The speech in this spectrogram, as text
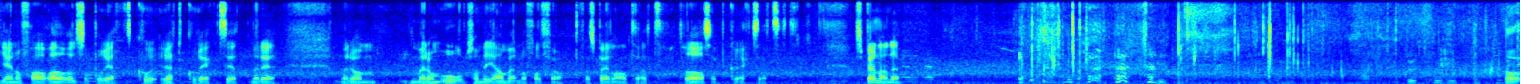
genomföra rörelser på rätt, rätt korrekt sätt med, det, med, de, med de ord som vi använder för att få, för spelarna till att röra sig på korrekt sätt. Spännande! Ja,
